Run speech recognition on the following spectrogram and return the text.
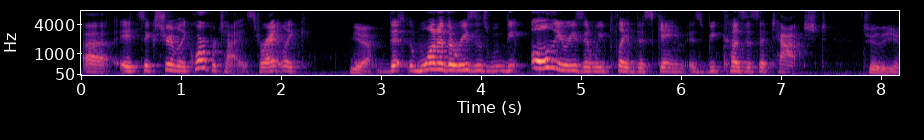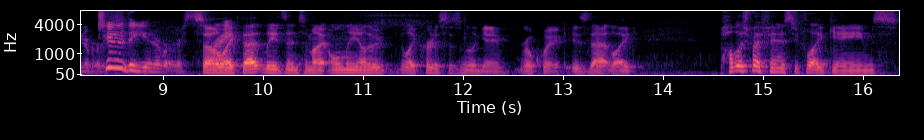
uh, it's extremely corporatized right like Yeah, the, one of the reasons the only reason we played this game is because it's attached to the universe. to the universe So right? like that leads into my only other like criticism of the game, real quick, is that like published by Fantasy Flight Games,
